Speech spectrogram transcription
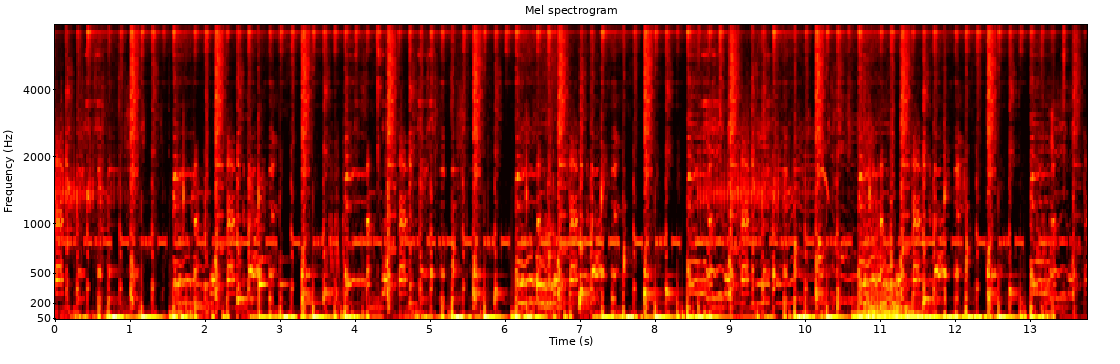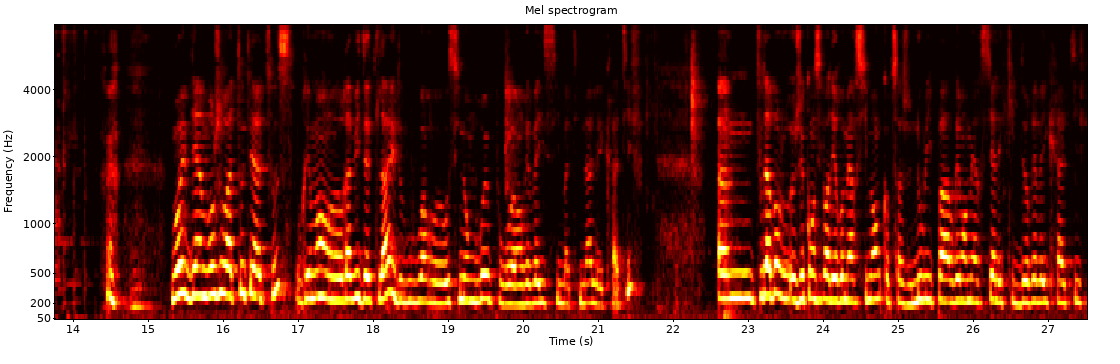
Bon, eh bien, bonjour à toutes et à tous. Vraiment euh, ravi d'être là et de vous voir euh, aussi nombreux pour un réveil si matinal et créatif. Euh, tout d'abord, je vais commencer par des remerciements, comme ça je n'oublie pas. Vraiment merci à l'équipe de Réveil Créatif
